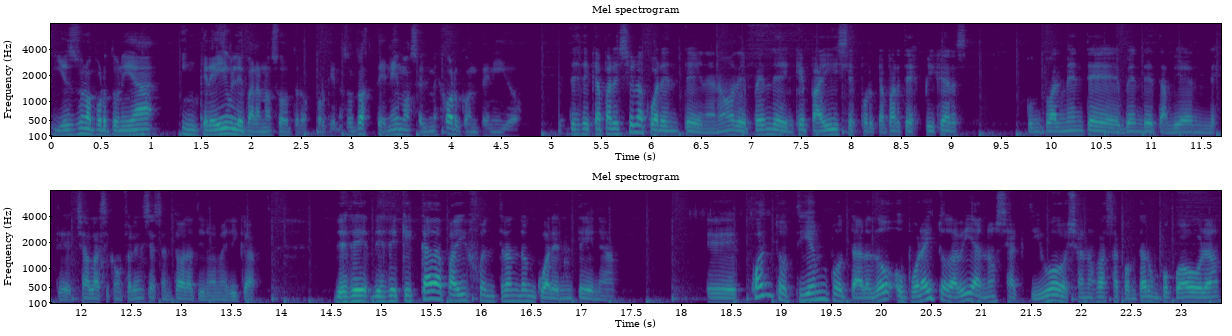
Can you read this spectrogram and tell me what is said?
y eso es una oportunidad increíble para nosotros, porque nosotros tenemos el mejor contenido. Desde que apareció la cuarentena, ¿no? Depende en qué países, porque aparte de speakers puntualmente vende también este, charlas y conferencias en toda Latinoamérica. Desde, desde que cada país fue entrando en cuarentena, eh, ¿cuánto tiempo tardó, o por ahí todavía no se activó, ya nos vas a contar un poco ahora,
